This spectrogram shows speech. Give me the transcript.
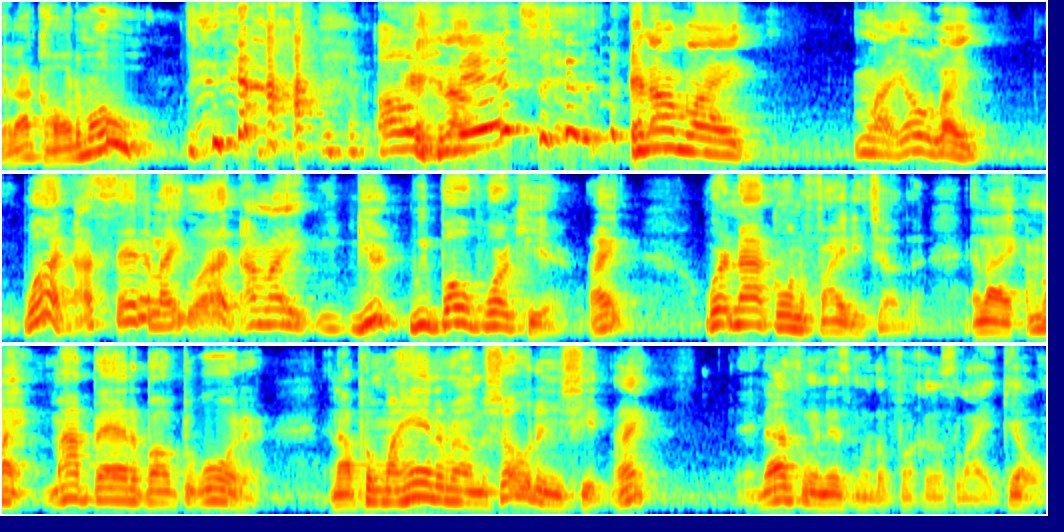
that I called him old. Oh, And I- bitch. And I'm like, I'm like, yo, like, what? I said it like, what? I'm like, you we both work here, right? We're not going to fight each other. And like, I'm like, my bad about the water. And I put my hand around the shoulder and shit, right? And that's when this motherfucker was like, yo,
